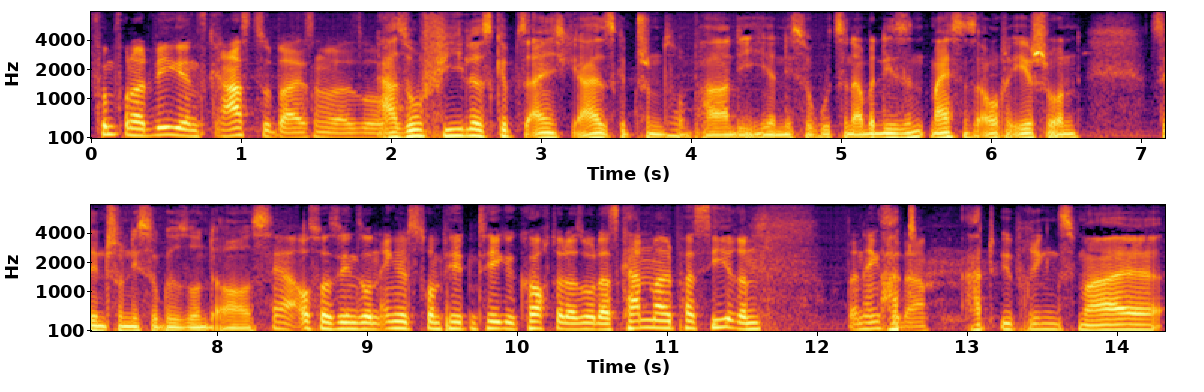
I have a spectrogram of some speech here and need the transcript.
500 Wege ins Gras zu beißen oder so. Ja, so viele, es gibt's eigentlich, ja, es gibt schon so ein paar, die hier nicht so gut sind, aber die sind meistens auch eh schon, sehen schon nicht so gesund aus. Ja, aus Versehen so einen Engelstrompeten-Tee gekocht oder so, das kann mal passieren. Dann hängst Hat, du da. hat übrigens mal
